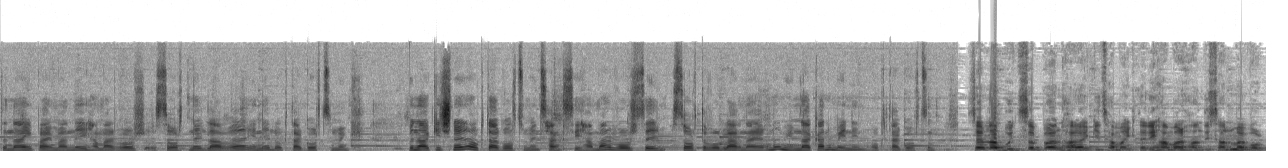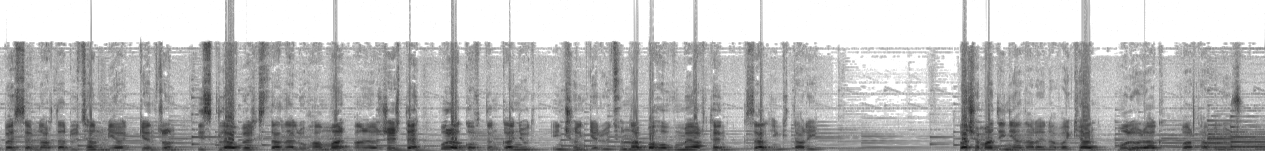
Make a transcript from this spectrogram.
տնային պայմանների համար, որ սորտն է լավը, այն էլ օգտագործում ենք։ Բնակիչները օգտագործում են ցանքսի համար, որ սորտը որ լավն է եղնում, հիմնականում այն են օգտագործում։ Սերմնաբույծ ՍՊ-ն հարակից համայնքների համար հանդիսանում է որպես սերմնարտադրության միակ կենտրոն, իսկ լավ բերք ստանալու համար անհրաժեշտ է որակով տնկանյութ, ինչը ընկերությունն ապահովում է արդեն 25 տարի։ Բաշամատինյան Արեն Ավակյան, Մոլորակ, Վարդաբլուր։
